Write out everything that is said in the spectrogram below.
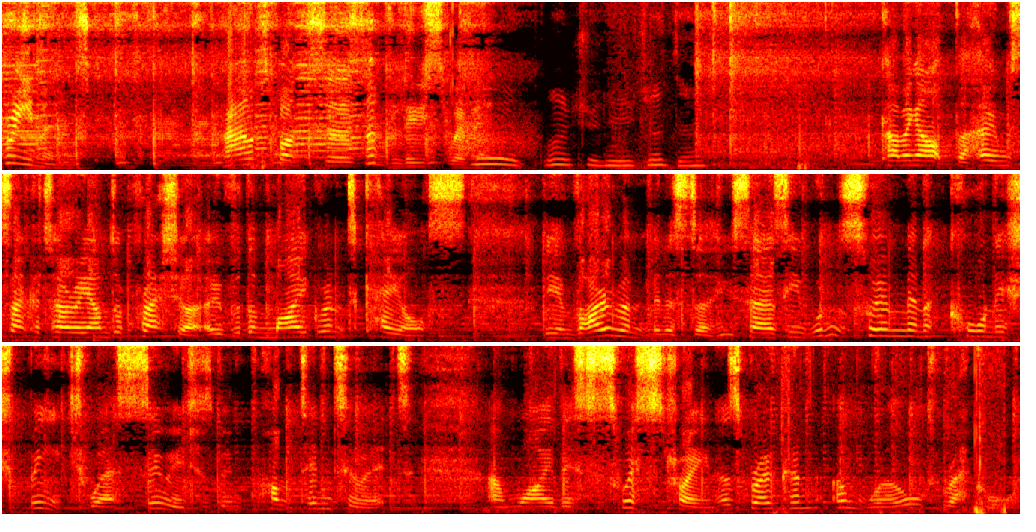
Freeman's, proud sponsors of Loose Women. Oh, watching each other. Coming up, the Home Secretary under pressure over the migrant chaos. The Environment Minister who says he wouldn't swim in a Cornish beach where sewage has been pumped into it. And why this Swiss train has broken a world record.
